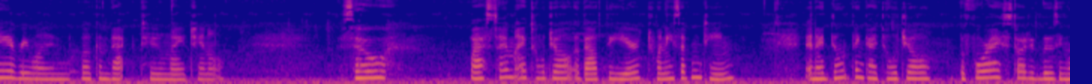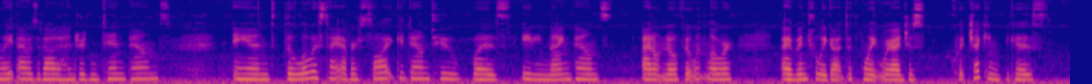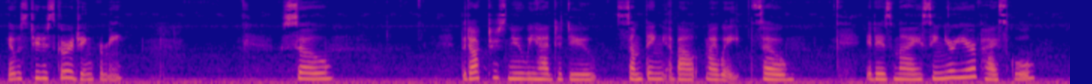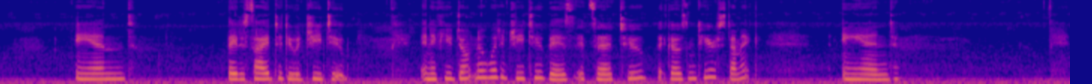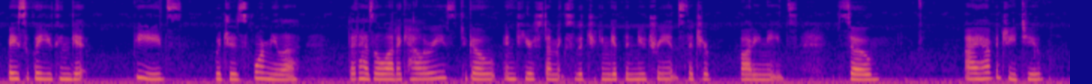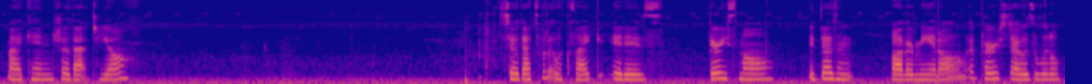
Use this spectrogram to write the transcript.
Hey everyone, welcome back to my channel. So, last time I told y'all about the year 2017, and I don't think I told y'all before I started losing weight, I was about 110 pounds, and the lowest I ever saw it get down to was 89 pounds. I don't know if it went lower. I eventually got to the point where I just quit checking because it was too discouraging for me. So, the doctors knew we had to do something about my weight. So, it is my senior year of high school, and they decide to do a G tube. And if you don't know what a G tube is, it's a tube that goes into your stomach, and basically you can get feeds, which is formula that has a lot of calories to go into your stomach so that you can get the nutrients that your body needs. So I have a G-tube. I can show that to y'all. So that's what it looks like. It is very small. It doesn't bother me at all. At first I was a little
